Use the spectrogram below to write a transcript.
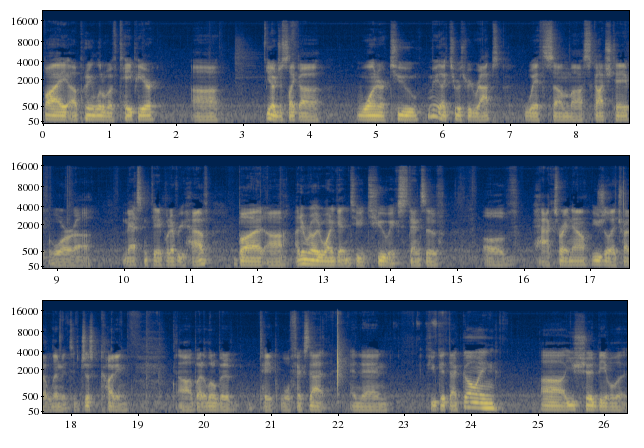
by uh, putting a little bit of tape here, uh, you know, just like a one or two, maybe like two or three wraps with some uh, scotch tape or uh, masking tape, whatever you have. But uh, I didn't really want to get into too extensive of hacks right now. Usually I try to limit to just cutting, uh, but a little bit of tape will fix that. And then if you get that going, uh, you should be able to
